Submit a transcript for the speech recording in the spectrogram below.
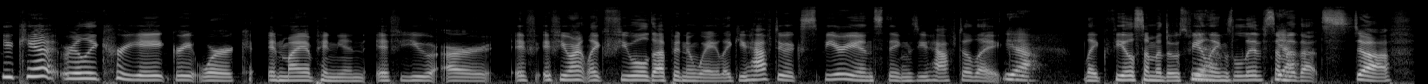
you can't really create great work in my opinion if you are if if you aren't like fueled up in a way like you have to experience things you have to like yeah like feel some of those Yeah. feelings live some Yeah. of that stuff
